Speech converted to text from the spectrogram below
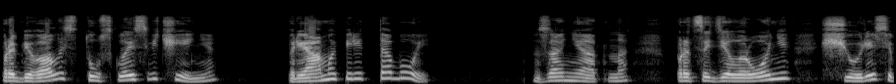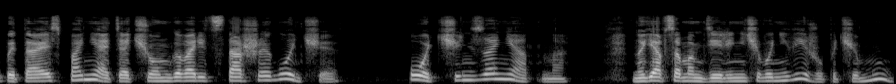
пробивалось тусклое свечение. Прямо перед тобой. «Занятно», — процедил Рони, щурясь и пытаясь понять, о чем говорит старшая гончая. «Очень занятно» но я в самом деле ничего не вижу. Почему?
